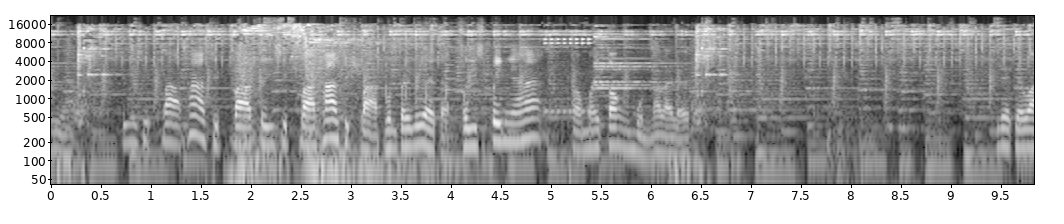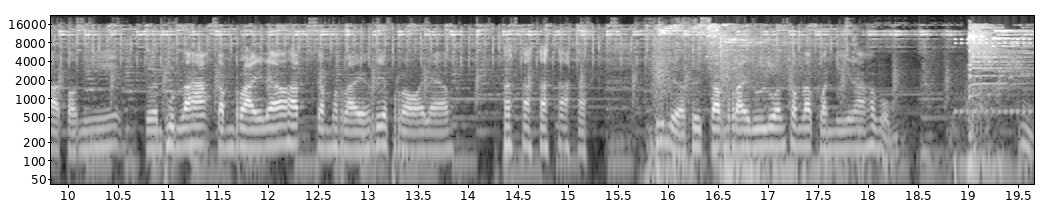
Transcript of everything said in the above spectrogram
นี่ฮะ 40 บาท 50 บาท 40 บาท 50 บาทวนไปเรื่อยแต่ฟรีสปินไงฮะเราไม่ต้องหมุนอะไรเลย เรียกได้ว่าตอนนี้เกินทุนแล้วฮะกำไรแล้วครับกำไรเรียบร้อยแล้ว ที่เหลือคือกำไรล้วนๆสำหรับวันนี้นะครับผมอืม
